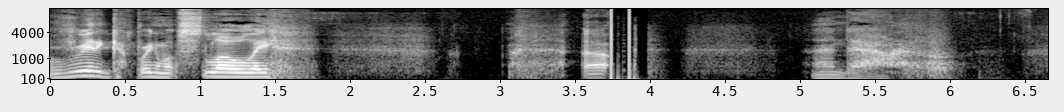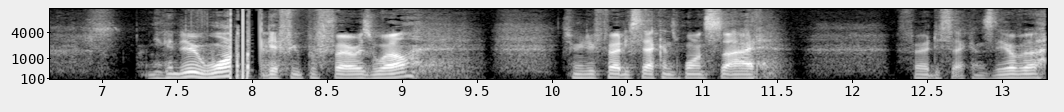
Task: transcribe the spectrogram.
really bring them up slowly. Up and down. And you can do one leg if you prefer as well. So you can do 30 seconds one side, 30 seconds the other.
